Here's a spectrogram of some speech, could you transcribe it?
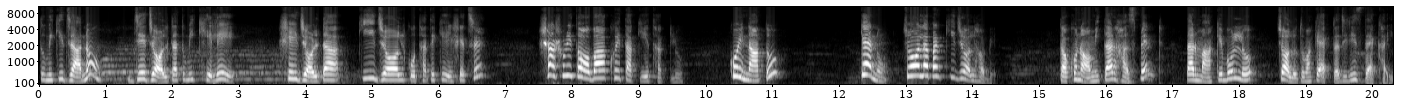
তুমি কি জানো যে জলটা তুমি খেলে, সেই জলটা কি জল কোথা থেকে এসেছে? শাশুড়ি তো অবাক হয়ে তাকিয়ে থাকল। কই না তো? কেন? জল আবার কি জল হবে? তখন অমিতার হাজবেন্ড তার মাকে বলল, চলো তোমাকে একটা জিনিস দেখাই।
